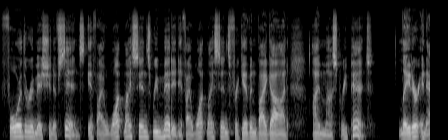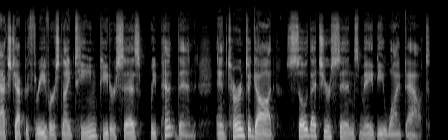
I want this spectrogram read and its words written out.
for the remission of sins. If I want my sins remitted, if I want my sins forgiven by God, I must repent." Later in Acts chapter 3 verse 19, Peter says, "Repent then and turn to God so that your sins may be wiped out.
